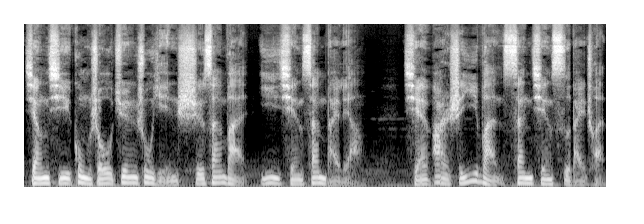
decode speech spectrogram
江西共收捐书银十三万一千三百两，钱二十一万三千四百串。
